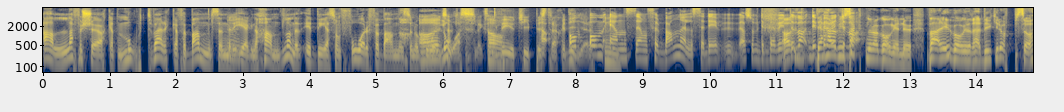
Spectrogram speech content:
alla försök att motverka förbannelsen med Mm. det egna handlandet är det som får förbannelsen att Ja, gå i exakt. lås. Liksom. Ja. Det är ju typiskt Ja, tragedier. Om, om Mm. ens en förbannelse. Det, alltså, det behöver ju Ja, inte vara... det, behöver här har vi sagt några gånger nu. Varje gång det här dyker upp så...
